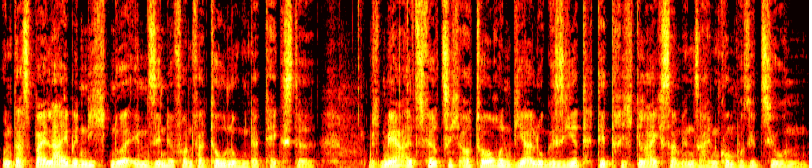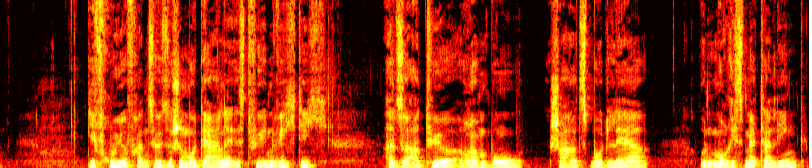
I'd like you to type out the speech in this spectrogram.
und das beileibe nicht nur im Sinne von Vertonungen der Texte. Mit mehr als 40 Autoren dialogisiert Dittrich gleichsam in seinen Kompositionen. Die frühe französische Moderne ist für ihn wichtig, also Arthur Rimbaud, Charles Baudelaire und Maurice Maeterlinck,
